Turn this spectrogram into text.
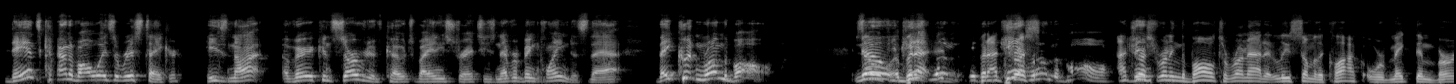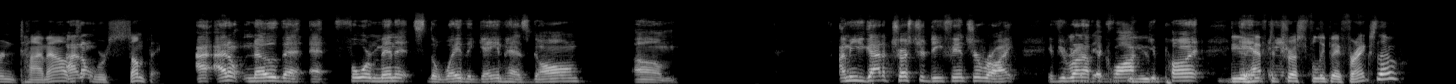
Dan's kind of always a risk taker. He's not a very conservative coach by any stretch. He's never been claimed as that. They couldn't run the ball. No, but I- run- but I trust- the ball. I then trust running the ball to run out at least some of the clock or make them burn timeouts I don't- or something. I, I don't know that at four minutes, the way the game has gone, um, I mean, you got to trust your defense. You're right. If you run out the Do clock, you- you, punt. Do you And- have to and- trust Felipe Franks though?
